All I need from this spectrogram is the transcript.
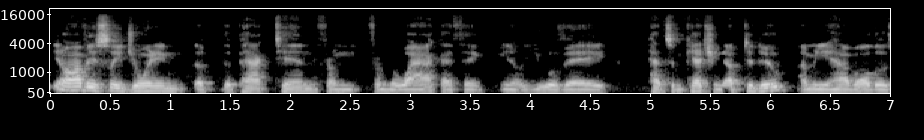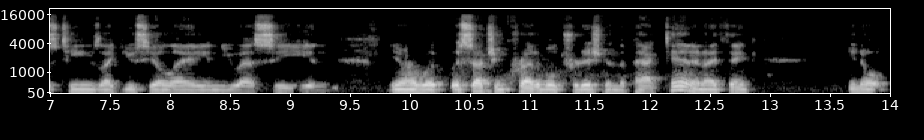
you know, obviously joining the, the Pac-10 from from the WAC, I think you know U of A had some catching up to do. I mean, you have all those teams like UCLA and USC, and you know, with, with such incredible tradition in the Pac-10, and I think you know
